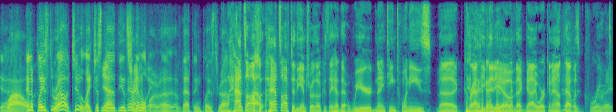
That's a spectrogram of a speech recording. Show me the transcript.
Yeah. Wow. And it plays throughout too. Like just Yeah, the, the instrumental randomly. part uh, of that thing plays throughout. Hats like, off! wow. Hats off to the intro though, because they had that weird 1920s uh, crappy video of that guy working out. That was great. Right.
